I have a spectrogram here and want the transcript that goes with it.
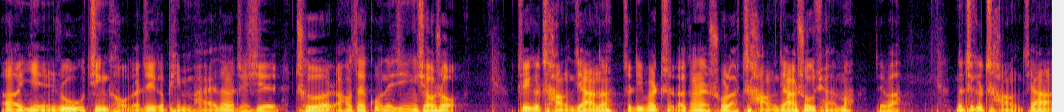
呃引入进口的这个品牌的这些车，然后在国内进行销售。这个厂家呢，这里边指的刚才说了，厂家授权嘛，对吧？那这个厂家，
